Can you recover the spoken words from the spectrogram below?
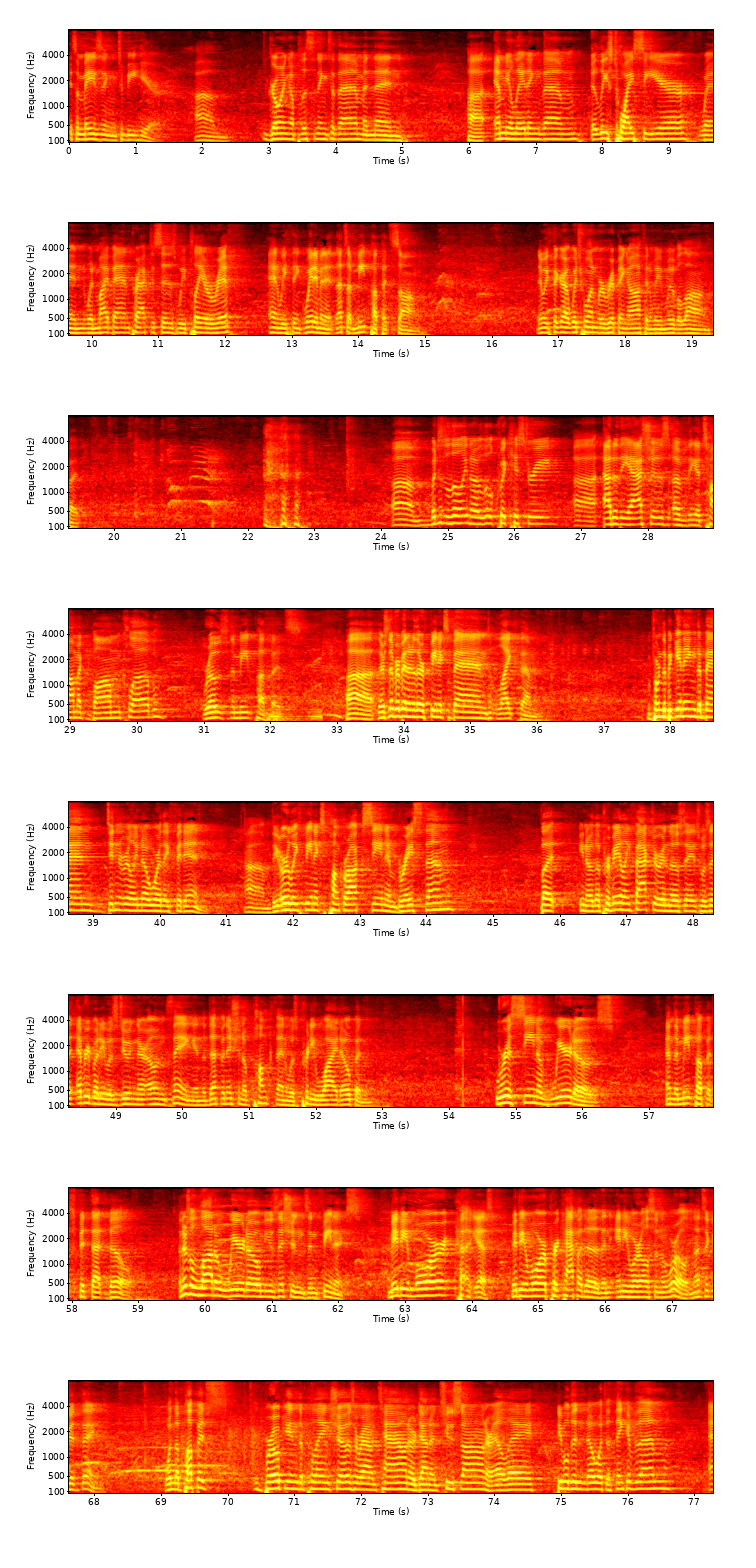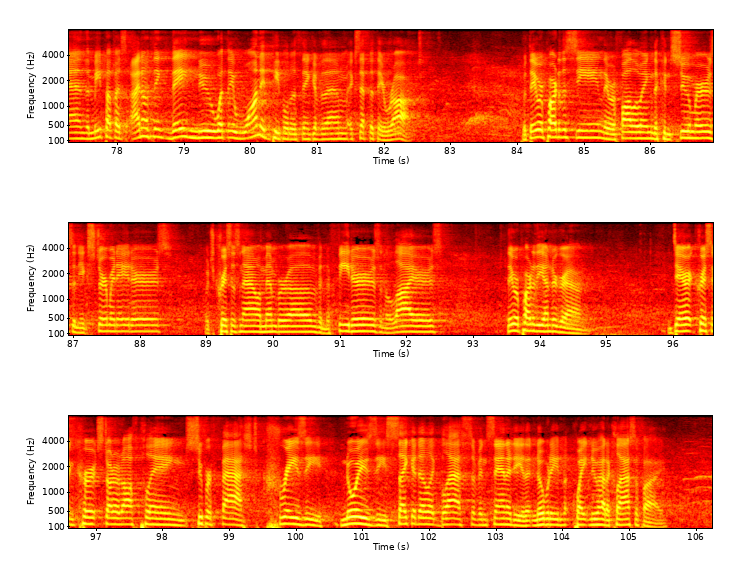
it's amazing to be here. Um, growing up listening to them and then uh, emulating them at least twice a year. When, when my band practices, we play a riff and we think, wait a minute, that's a Meat Puppets song. Then we figure out which one we're ripping off and we move along. But um, but just a little, you know, a little quick history. Uh, out of the ashes of the Atomic Bomb Club rose the Meat Puppets. Uh, there's never been another Phoenix band like them. But from the beginning, the band didn't really know where they fit in. Um, the early Phoenix punk rock scene embraced them, but you know the prevailing factor in those days was that everybody was doing their own thing, and the definition of punk then was pretty wide open. We're a scene of weirdos, and the Meat Puppets fit that bill. And there's a lot of weirdo musicians in Phoenix. Maybe more, yes, maybe more per capita than anywhere else in the world, and that's a good thing. When the puppets broke into playing shows around town or down in Tucson or LA, people didn't know what to think of them. And the Meat Puppets, I don't think they knew what they wanted people to think of them, except that they rocked. But they were part of the scene, they were following the consumers and the exterminators, which Chris is now a member of, and the feeders and the liars. They were part of the underground. Derrick, Chris, and Curt started off playing super fast, crazy, noisy, psychedelic blasts of insanity that nobody quite knew how to classify.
